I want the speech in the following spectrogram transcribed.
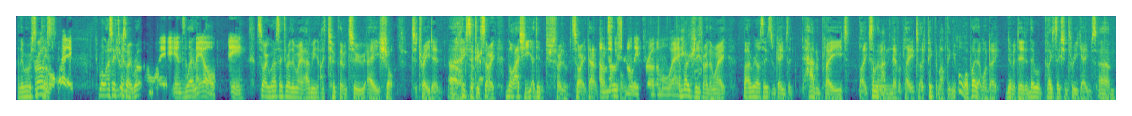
And they were Throw them away. Well, when I say throw, sorry, throw well, them away into when- the mail. Me. sorry, when I say throw them away, I mean I took them to a shop to trade in. Uh, Oh, basically, okay. sorry, no, actually, I didn't throw them. Sorry, that that's the. Emotionally throw them away. emotionally throw them away. But I realised these were games I hadn't played. Like some of them I never played. I picked them up thinking, "Oh, I'll play that one day." Never did, and they were PlayStation Three games. Um,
